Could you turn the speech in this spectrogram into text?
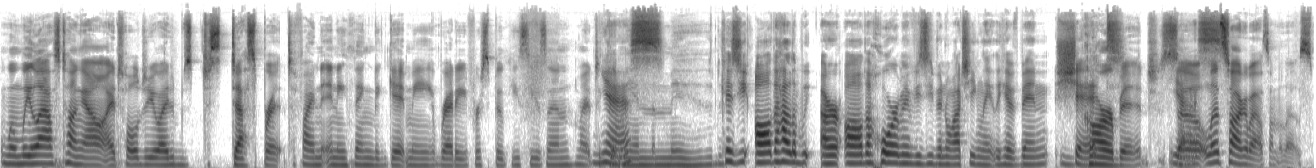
When we last hung out, I told you I was just desperate to find anything to get me ready for spooky season, right? To get me in Yes. the mood. Because all the Halloween or all the horror movies you've been watching lately have been shit. Garbage. So Yes. let's talk about some of those.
